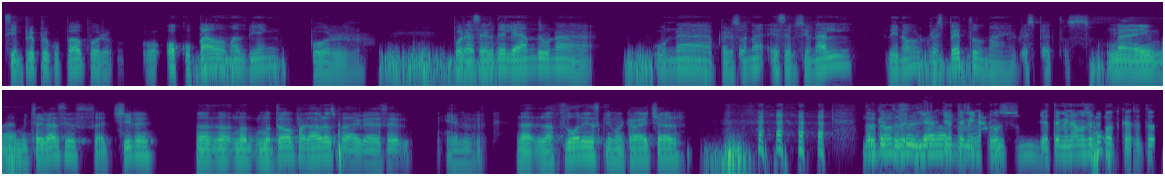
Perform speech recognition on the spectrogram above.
siempre preocupado por, ocupado más bien por, por hacer de Leandro una, una persona excepcional. Di no, respetos, man, respetos. muchas gracias a Chile. No, no, no, no tengo palabras para agradecer el, las flores que me acaba de echar. entonces ya, ya terminamos, ya terminamos el podcast. Entonces.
